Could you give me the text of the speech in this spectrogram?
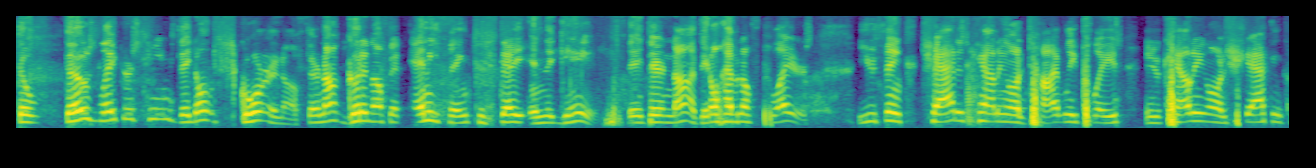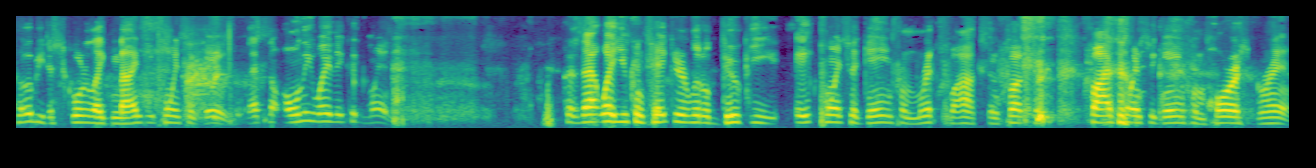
the those Lakers teams they don't score enough. They're not good enough at anything to stay in the game. They they're not. They don't have enough players. You think Chad is counting on timely plays, and you're counting on Shaq and Kobe to score like 90 points a game. That's the only way they could win. Because that way you can take your little dookie eight points a game from Rick Fox and fucking five points a game from Horace Grant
